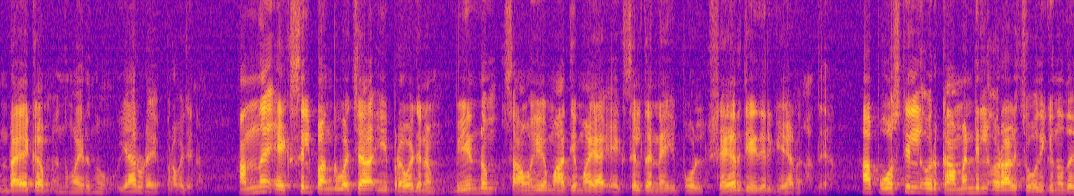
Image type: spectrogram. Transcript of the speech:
ഉണ്ടായേക്കാം എന്നുമായിരുന്നു ഇയാളുടെ പ്രവചനം. അന്ന് എക്സിൽ പങ്കുവച്ച ഈ പ്രവചനം വീണ്ടും സാമൂഹിക മാധ്യമമായ എക്സിൽ തന്നെ ഇപ്പോൾ ഷെയർ ചെയ്തിരിക്കുകയാണ് അദ്ദേഹം. ആ പോസ്റ്റിൽ ഒരു കമന്റിൽ ഒരാൾ ചോദിക്കുന്നത്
